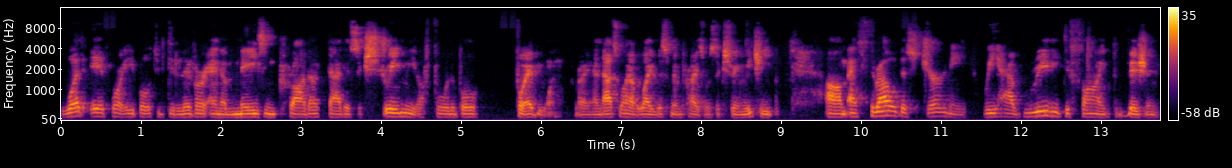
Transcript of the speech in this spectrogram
what if we're able to deliver an amazing product that is extremely affordable for everyone, right? And that's why our whitelist price was extremely cheap. Um, and throughout this journey, we have really defined the vision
